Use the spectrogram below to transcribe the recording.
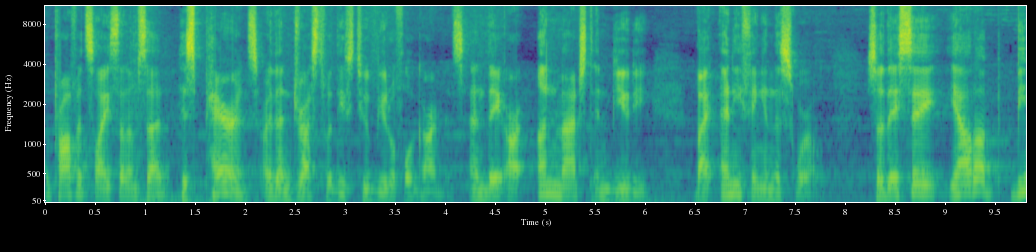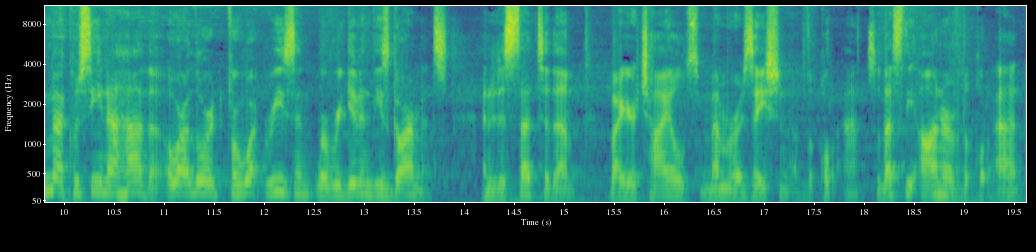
the Prophet ﷺ said his parents are then dressed with these two beautiful garments, and they are unmatched in beauty by anything in this world. So they say, Ya Rab, bima kusina hada, O our Lord, for what reason were we given these garments? And it is said to them, by your child's memorization of the Quran. So that's the honor of the Quran,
